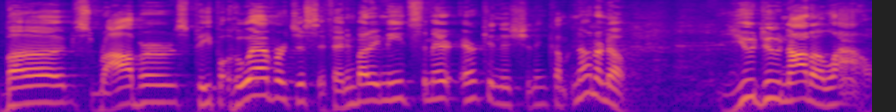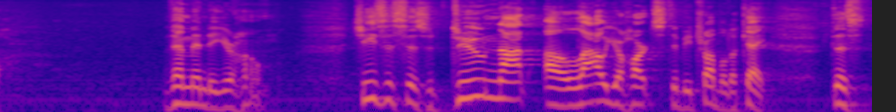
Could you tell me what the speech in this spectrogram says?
bugs, robbers, people, whoever, just if anybody needs some air, air conditioning, come. No, no, no. You do not allow them into your home. Jesus says, do not allow your hearts to be troubled. Okay, does,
